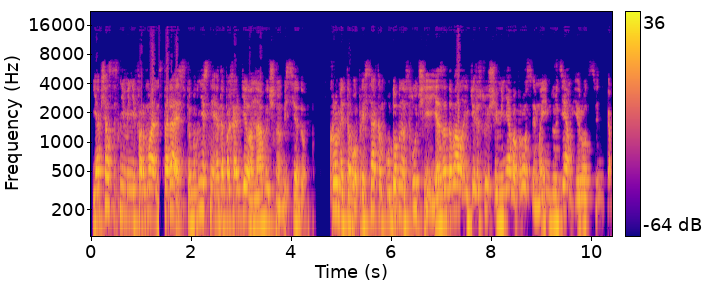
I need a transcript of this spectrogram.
Я общался с ними неформально, стараясь, чтобы внешне это походило на обычную беседу. Кроме того, при всяком удобном случае я задавал интересующие меня вопросы моим друзьям и родственникам.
